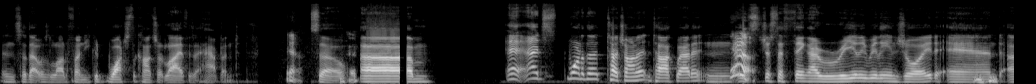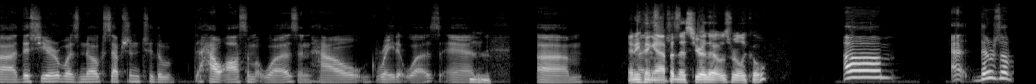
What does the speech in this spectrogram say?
and so that was a lot of fun. You could watch the concert live as it happened. Yeah. So, Okay. um, I just wanted to touch on it and talk about it, and Yeah. it's just a thing I really, really enjoyed. And uh, this year was no exception to the how awesome it was and how great it was. And um, Anything happened just- this year that was really cool? um, uh, there's a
